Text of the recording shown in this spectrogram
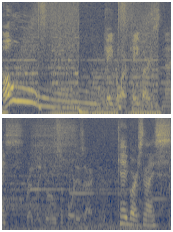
Oh! K-bar. K-bar is nice. K-bar is nice.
